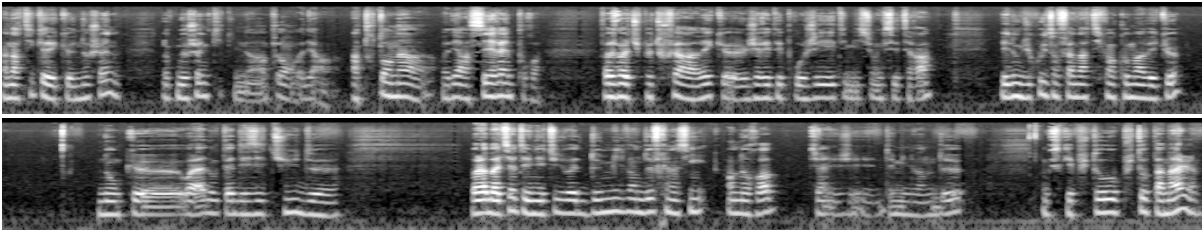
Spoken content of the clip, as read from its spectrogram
un article avec euh, Notion, donc Notion qui est un peu, on va dire, un, tout en un, on va dire un CRM pour... Enfin voilà, tu peux tout faire avec, euh, gérer tes projets, tes missions, etc. Et donc du coup, ils ont fait un article en commun avec eux. Donc voilà, donc tu as des études voilà, bah tiens, t'as une étude 2022 freelancing en Europe. Tiens, j'ai 2022. Donc ce qui est plutôt, plutôt pas mal.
